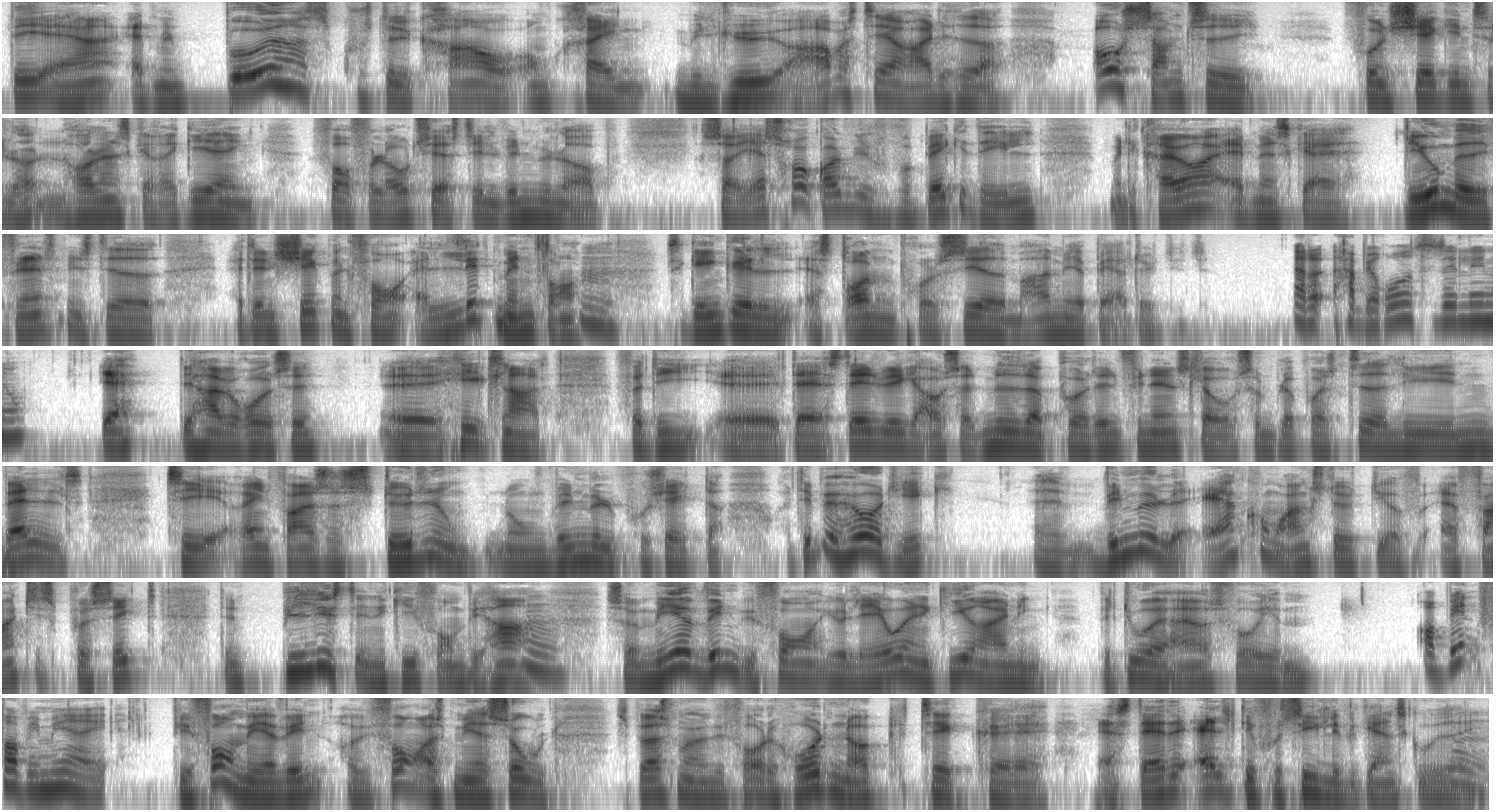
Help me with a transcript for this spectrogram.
det er, at man både har kunne stille krav omkring miljø- og arbejdstagerrettigheder, og samtidig få en check ind til den hollandske regering for at få lov til at stille vindmøller op. Så jeg tror godt, vi kan få begge dele, men det kræver, at man skal leve med i Finansministeriet, at den check, man får, er lidt mindre. Mm. Til gengæld er strømmen produceret meget mere bæredygtigt. Er der, har vi råd til det lige nu? Ja, det har vi råd til. Øh, helt klart, fordi øh, der er stadigvæk afsat midler på den finanslov, som blev præsenteret lige inden valget, til rent faktisk at støtte nogle, nogle vindmølleprojekter. Og det behøver de ikke. Altså, vindmølle er konkurrencedygtig og er faktisk på sigt den billigste energiform, vi har. Mm. Så jo mere vind vi får, jo lavere energiregning vil du og jeg også få hjemme. Og vind får vi mere af. Vi får mere vind, og vi får også mere sol. Spørgsmålet er, om vi får det hurtigt nok til at erstatte alt det fossile, vi gerne skal ud af. Mm.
